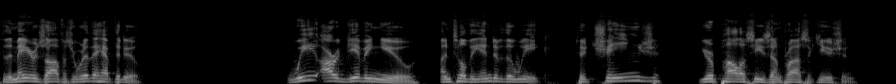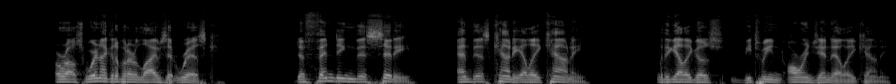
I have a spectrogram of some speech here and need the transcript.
to the mayor's office or whatever they have to do. We are giving you until the end of the week to change your policies on prosecution, or else we're not going to put our lives at risk defending this city and this county, LA County. I think LA goes between Orange and LA County.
